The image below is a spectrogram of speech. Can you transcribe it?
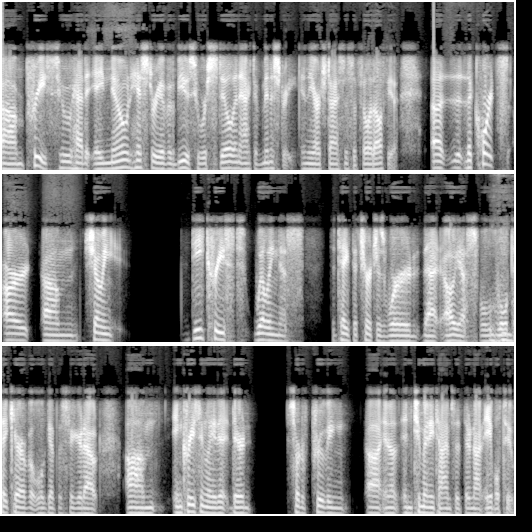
um, priests who had a known history of abuse who were still in active ministry in the Archdiocese of Philadelphia. Uh, the, the, courts are um, showing decreased willingness to take the church's word that oh yes we'll mm-hmm. we'll take care of it we'll get this figured out. Um, increasingly they're sort of proving uh, in, a, in too many times that they're not able to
